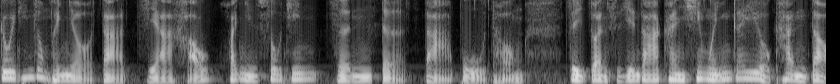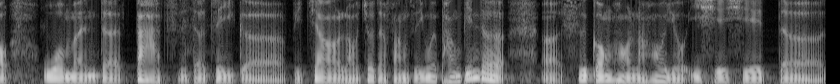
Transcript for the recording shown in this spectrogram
各位听众朋友，大家好，欢迎收听《真的大不同》。这一段时间，大家看新闻应该也有看到我们的大直的这个比较老旧的房子，因为旁边的呃施工哈，然后有一些些的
